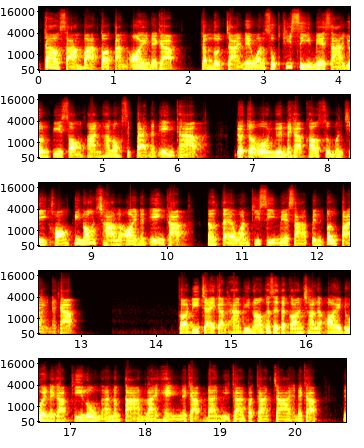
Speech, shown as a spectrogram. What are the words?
9.93 บาทต่อตันอ้อยนะครับกำหนดจ่ายในวันศุกร์ที่ 4 เมษายนปี 2568 นั่นเองครับ โดยจะโอนเงินนะครับเข้าสู่บัญชีของพี่น้องชาวละอ้อยนั่นเองครับ ตั้งแต่วันที่ 4 เมษายนเป็นต้นไปนะครับ ก็ดีใจกับทางพี่น้องเกษตรกรชาวละอ้อยด้วยนะครับที่โรงงานน้ำตาลหลายแห่งนะครับได้มีการประกาศจ่ายนะครับ ใน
